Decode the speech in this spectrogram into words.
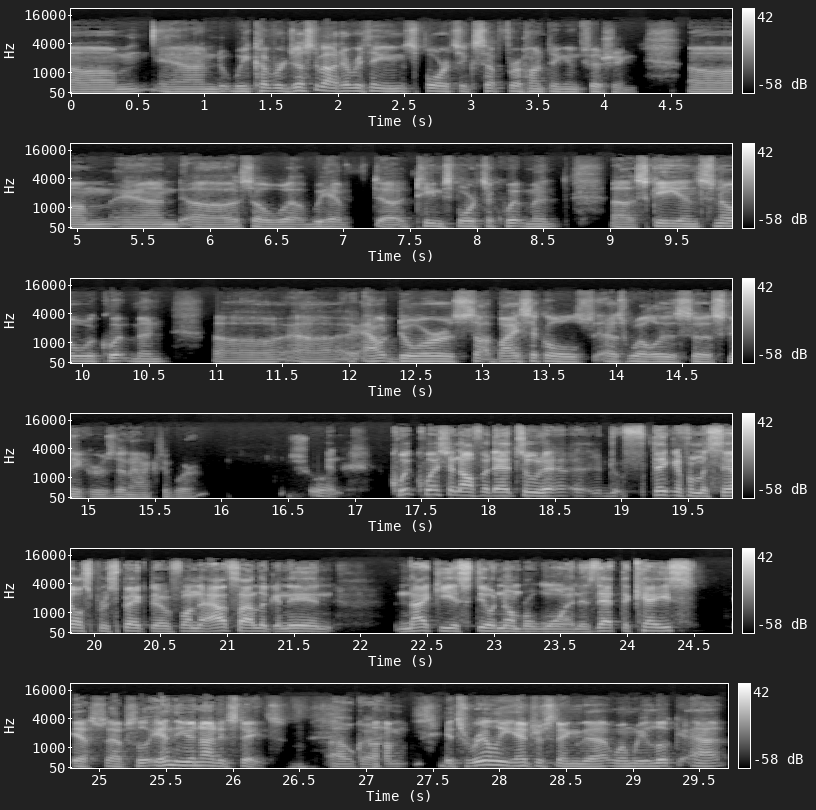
Um, and we cover just about everything in sports except for hunting and fishing. Um, and uh, so uh, we have uh, team sports equipment, uh, ski and snow equipment, uh, uh, outdoors, bicycles, as well as uh, sneakers and activewear. Sure. Quick question off of that too. uh, Thinking from a sales perspective, from the outside looking in, Nike is still number one. Is that the case? Yes, absolutely. In the United States. Okay. Um, it's really interesting that when we look at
